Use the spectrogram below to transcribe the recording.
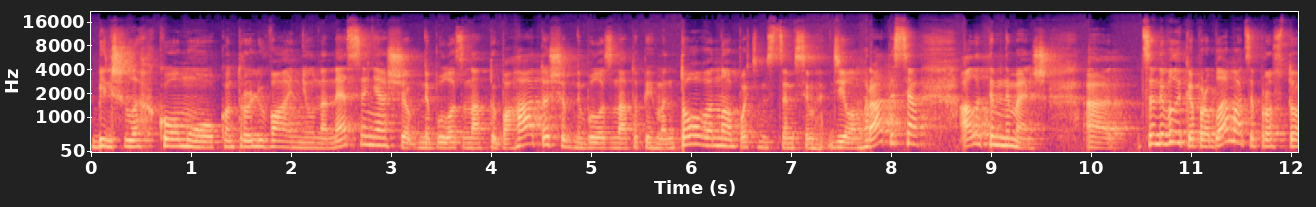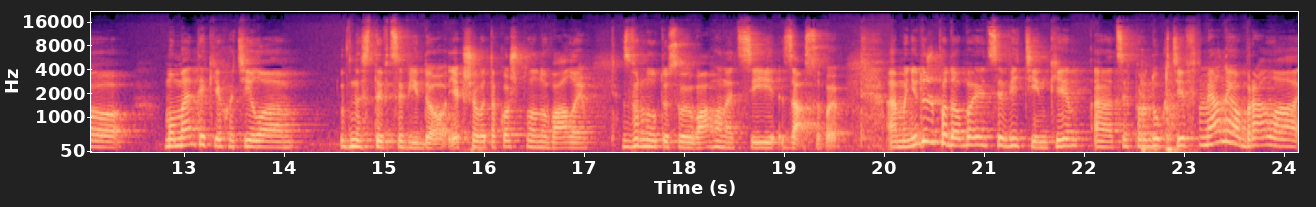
більш легкому контролюванню нанесення, щоб не було занадто багато, щоб не було занадто пігментовано, потім з цим всім ділом гратися. Але тим не менш, е, це невелика проблема, це просто момент, який я хотіла внести в це відео, якщо ви також планували звернути свою увагу на ці засоби. Е, Мені дуже подобаються відтінки е, цих продуктів. Рум'яний обрала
